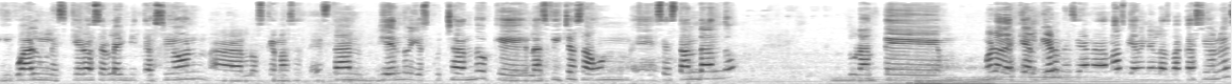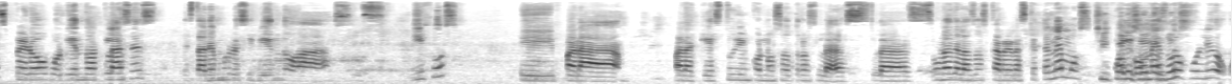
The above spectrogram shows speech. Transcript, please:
Igual les quiero hacer la invitación a los que nos están viendo y escuchando que las fichas aún eh, se están dando durante, bueno, de aquí al viernes ya nada más, ya vienen las vacaciones, pero volviendo a clases estaremos recibiendo a sus hijos eh, para, para que estudien con nosotros las, las, una de las dos carreras que tenemos. Sí, ¿cuáles Te son las comento, dos? Julio,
